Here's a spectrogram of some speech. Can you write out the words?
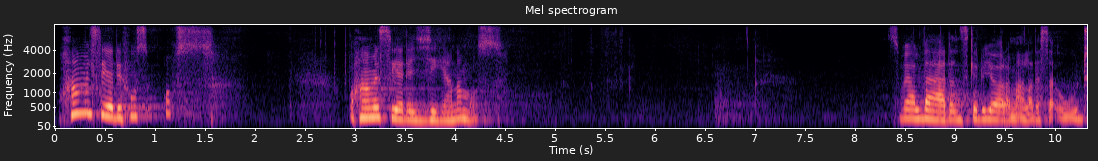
Och han vill se det hos oss. Och han vill se det genom oss. Så vad i all världen ska du göra med alla dessa ord?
